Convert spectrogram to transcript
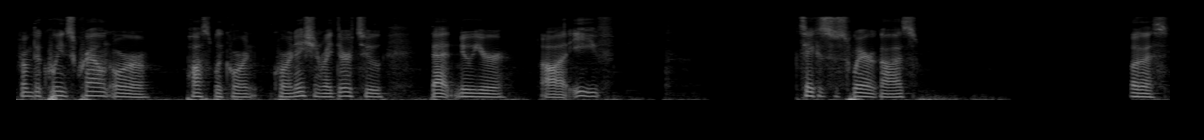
from the Queen's crown or possibly coron coronation right there to that New Year uh, Eve. Take us to swear, guys. Look at this.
